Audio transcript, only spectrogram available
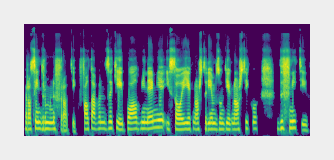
para o síndrome nefrótico. Faltava-nos aqui a hipoalbinémia e só aí é que nós teríamos um diagnóstico definitivo.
